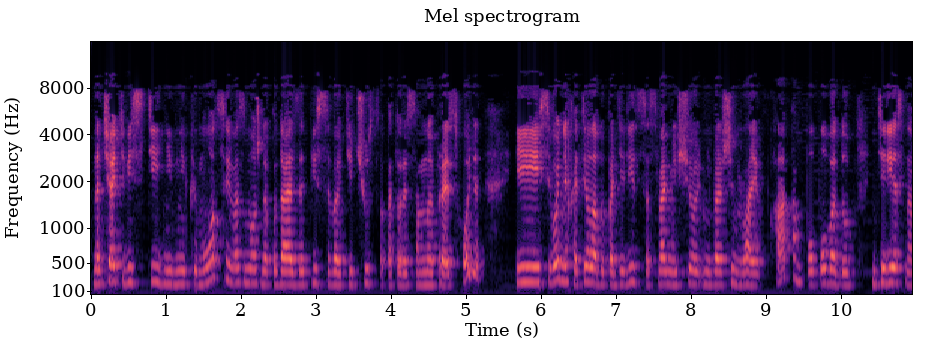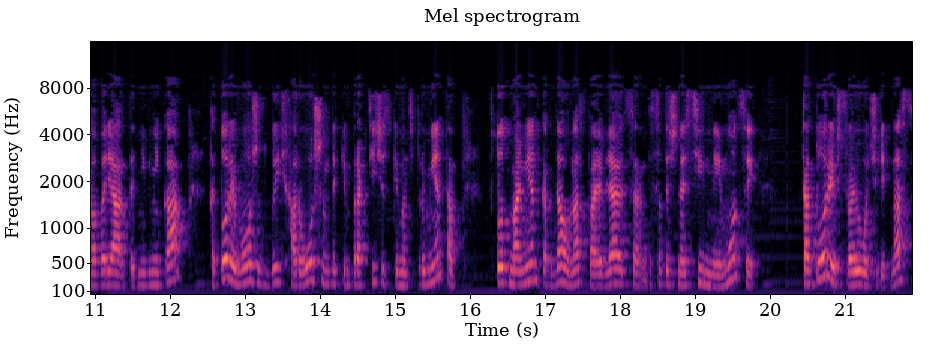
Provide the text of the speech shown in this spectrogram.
начать вести дневник эмоций, возможно, куда я записываю те чувства, которые со мной происходят. И сегодня хотела бы поделиться с вами еще небольшим лайфхаком по поводу интересного варианта дневника, который может быть хорошим таким практическим инструментом в тот момент, когда у нас появляются достаточно сильные эмоции, которые, в свою очередь, нас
